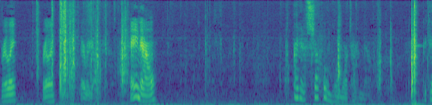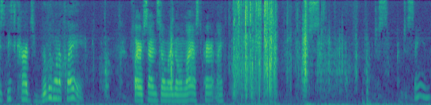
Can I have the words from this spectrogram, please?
Really? Really? There we go. Hey now. I gotta shuffle them one more time now. Because these cards really want to play. Fire signs don't like going last, apparently. Just, I'm just, I'm just saying.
